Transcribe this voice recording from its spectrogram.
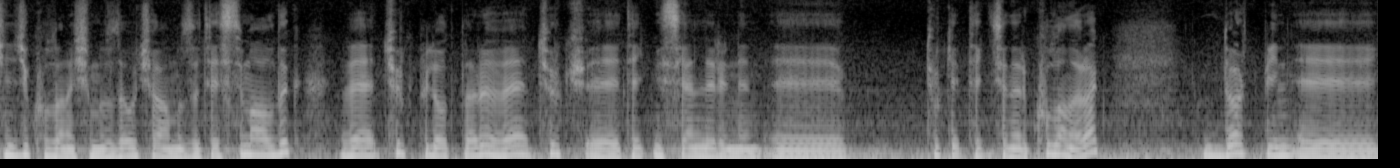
İkinci kullanışımızda uçağımızı teslim aldık ve Türk pilotları ve Türk e, teknisyenlerinin e, Türk teknisyenleri kullanarak 4000 e,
